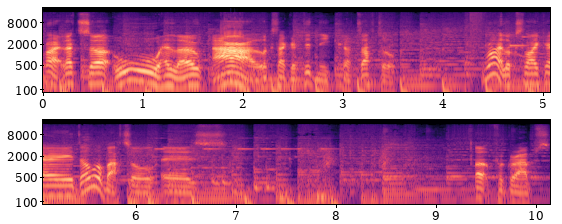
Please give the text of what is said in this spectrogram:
Right, let's, uh, ooh, hello. Ah, looks like I did need after all. Right, looks like a double battle is up for grabs.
